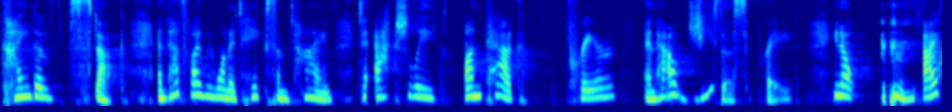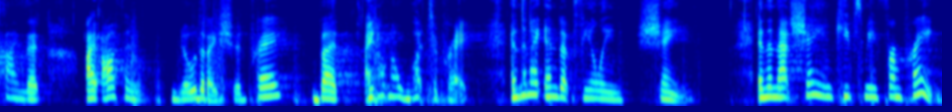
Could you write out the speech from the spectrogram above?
kind of stuck. And that's why we want to take some time to actually unpack prayer and how Jesus prayed. You know, I find that I often know that I should pray, but I don't know what to pray. And then I end up feeling shame. And then that shame keeps me from praying.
